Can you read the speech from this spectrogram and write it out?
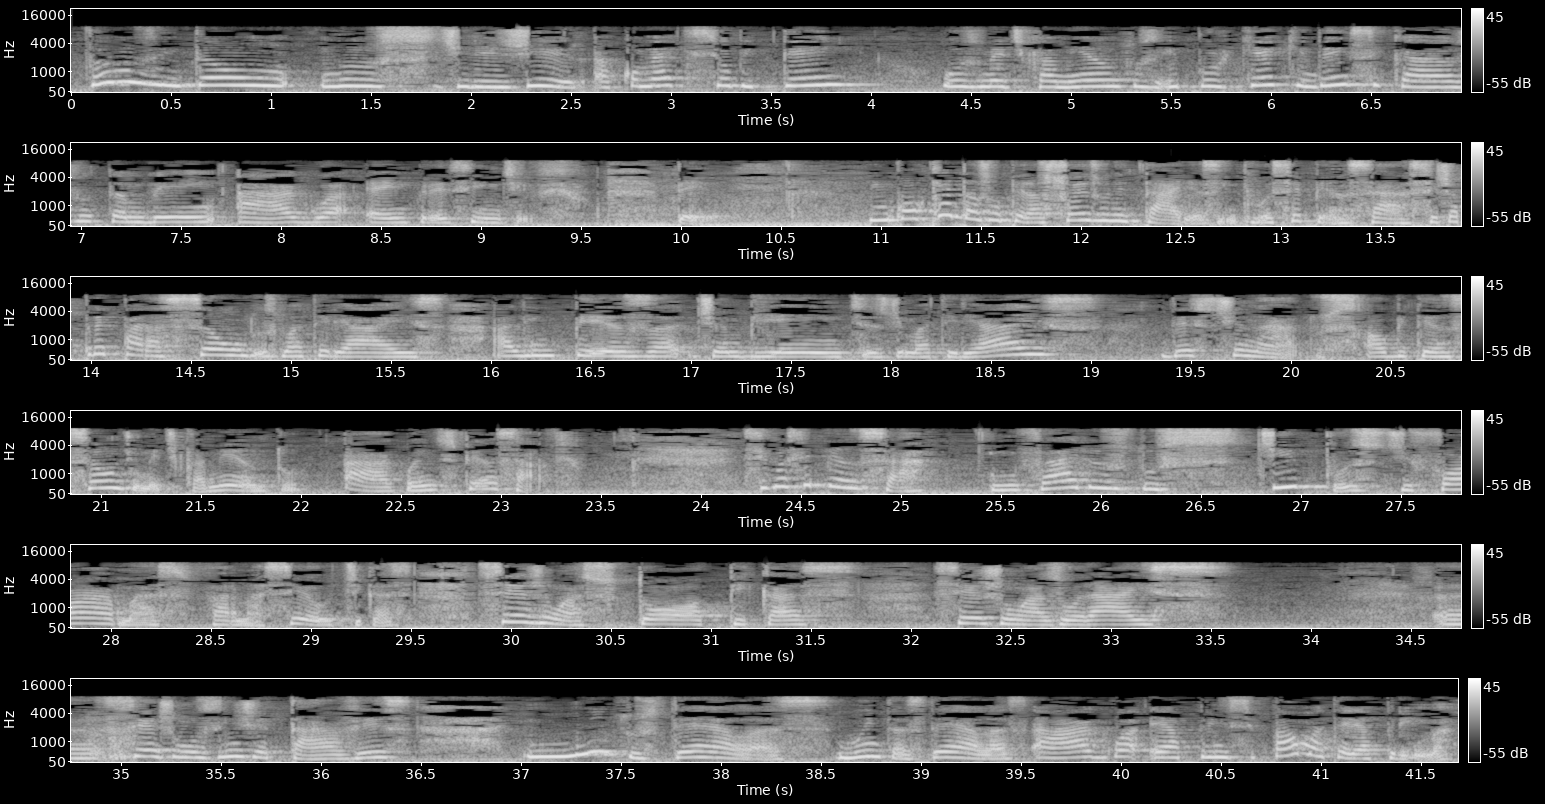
Vamos então nos dirigir a como é que se obtém os medicamentos e por que que nesse caso também a água é imprescindível. Bem, em qualquer das operações unitárias em que você pensar, seja a preparação dos materiais, a limpeza de ambientes, de materiais destinados à obtenção de um medicamento, a água é indispensável. Se você pensar em vários dos tipos de formas farmacêuticas, sejam as tópicas, sejam as orais, uh, sejam os injetáveis, muitos delas, muitas delas, a água é a principal matéria-prima.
